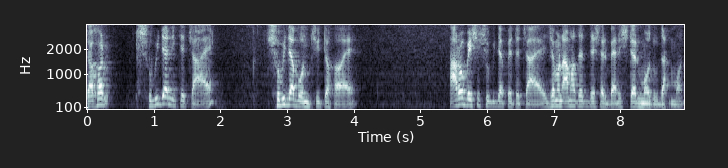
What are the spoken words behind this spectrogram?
যখন সুবিধা নিতে চায়, সুবিধা বঞ্চিত হয়, আরও বেশি সুবিধা পেতে চায়, যেমন আমাদের দেশের barrister Moudud Ahmed,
